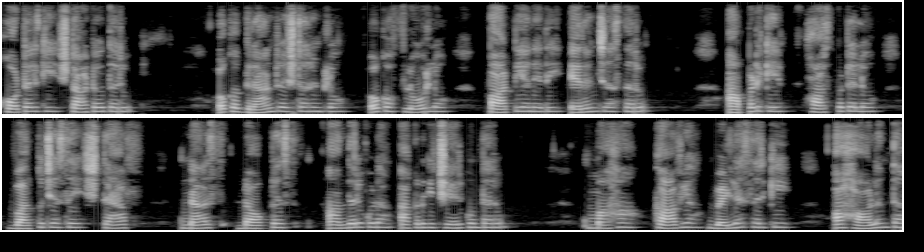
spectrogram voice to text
హోటల్కి స్టార్ట్ అవుతారు. ఒక గ్రాండ్ రెస్టారెంట్లో ఒక ఫ్లోర్లో పార్టీ అనేది అరేంజ్ చేస్తారు. అప్పటికే హాస్పిటల్లో వర్క్ చేసే స్టాఫ్ నర్స్ డాక్టర్స్ అందరూ కూడా అక్కడికి చేరుకుంటారు. మహా కావ్య వెళ్ళేసరికి ఆ హాల్ అంతా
